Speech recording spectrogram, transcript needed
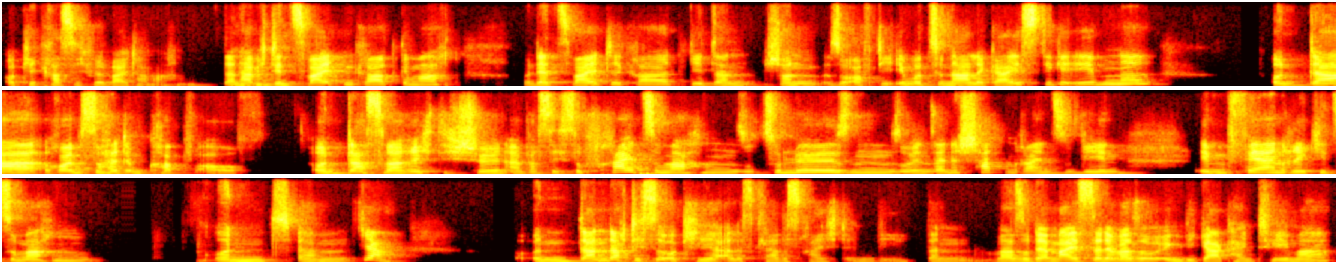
okay, krass, ich will weitermachen. Dann habe ich mhm. den zweiten Grad gemacht. Und der zweite Grad geht dann schon so auf die emotionale, geistige Ebene. Und da räumst du halt im Kopf auf. Und das war richtig schön, einfach sich so frei zu machen, so zu lösen, so in seine Schatten reinzugehen, eben Fernreiki zu machen. Und ähm, ja, und dann dachte ich so, okay, alles klar, das reicht irgendwie. Dann war so der Meister, der war so irgendwie gar kein Thema.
